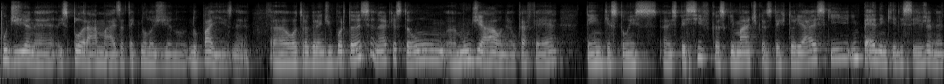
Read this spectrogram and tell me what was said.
podia né, explorar mais a tecnologia no, no país. Né. Uh, outra grande importância né, a questão uh, mundial. Né, o café tem questões uh, específicas, climáticas e territoriais que impedem que ele seja né,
